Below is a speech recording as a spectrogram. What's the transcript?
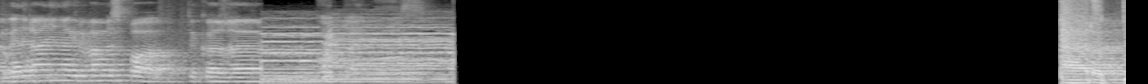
No generalnie nagrywamy spot, tylko że... Naród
